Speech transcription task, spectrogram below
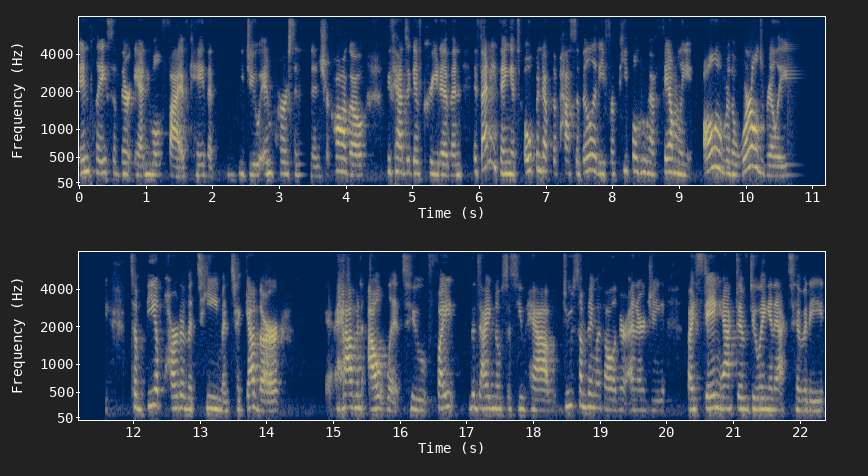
in place of their annual 5K that we do in person in Chicago, we've had to give creative. And if anything, it's opened up the possibility for people who have family all over the world, really, to be a part of a team and together have an outlet to fight the diagnosis you have, do something with all of your energy by staying active, doing an activity,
